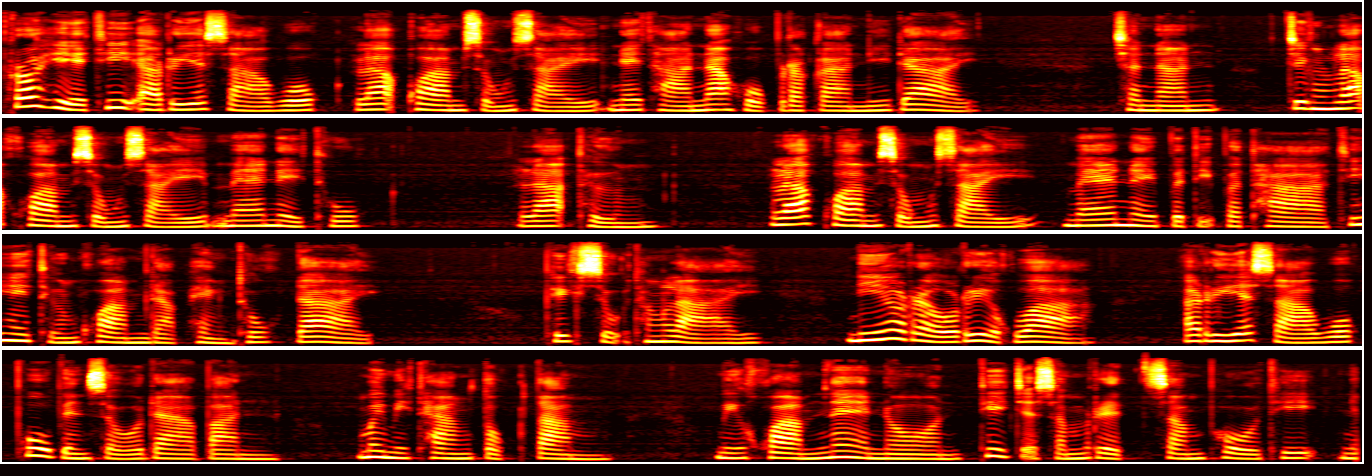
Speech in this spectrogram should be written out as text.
เพราะเหตุที่อริยสาวกละความสงสัยในฐานะหกประการนี้ได้ ฉะนั้นจึงละความสงสัยแม้ในทุกข์ ละถึง ละความสงสัยแม้ในปฏิปทาที่ให้ถึงความดับแห่งทุกข์ได้ ภิกษุทั้งหลาย นี้เราเรียกว่า อริยสาวกผู้เป็นโสดาบัน ไม่มีทางตกต่ำ มีความแน่นอนที่จะสำเร็จสัมโพธิใน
